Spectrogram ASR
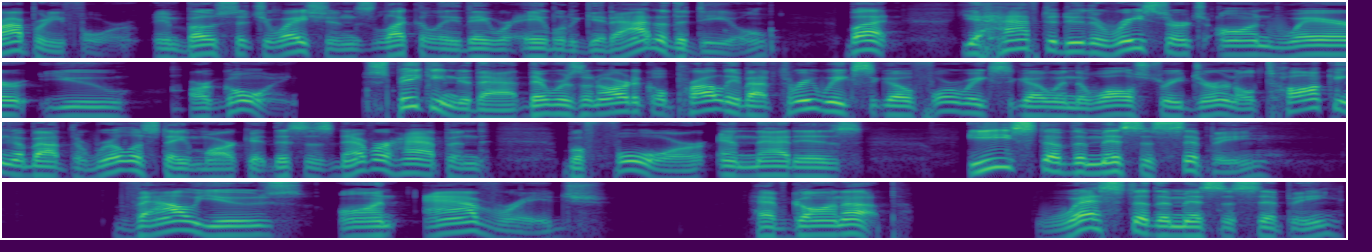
property for. In both situations, luckily, they were able to get out of the deal, but you have to do the research on where you are going. Speaking to that, there was an article probably about three weeks ago, four weeks ago in the Wall Street Journal talking about the real estate market. This has never happened before, and that is east of the Mississippi, values on average have gone up. West of the Mississippi,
